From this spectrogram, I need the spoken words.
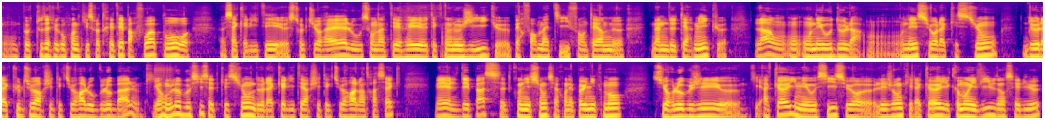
on peut tout à fait comprendre qu'il soit traité parfois pour euh, sa qualité euh, structurelle ou son intérêt euh, technologique, performatif en termes même de thermique. Là, on, est au-delà. On, est sur la question de la culture architecturale au global, qui englobe aussi cette question de la qualité architecturale intrinsèque, mais elle dépasse cette condition, c'est-à-dire qu'on n'est pas uniquement sur l'objet qui accueille, mais aussi sur les gens qui l'accueillent et comment ils vivent dans ces lieux,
